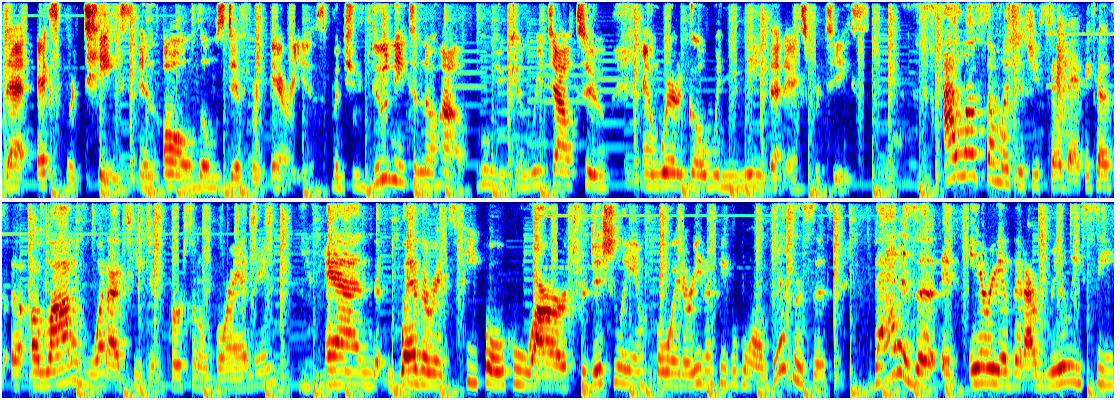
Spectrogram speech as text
that expertise in all those different areas. But you do need to know how who you can reach out to and where to go when you need that expertise. I love so much that you said that because a, a lot of what I teach is personal branding. Mm-hmm. And whether it's people who are traditionally employed or even people who own businesses, that is a, an area that I really see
